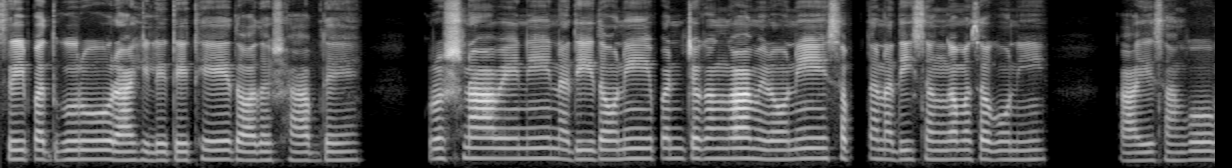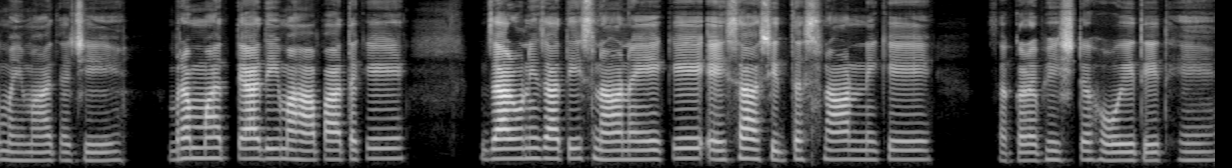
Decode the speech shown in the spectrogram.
श्रीपद्गुरू राहिले तेथे द्वादशाब्दे कृष्णावेणी नदी दोनी पंचगंगा मिळोनी सप्तनदी संगम सगुनी काय सांगो महिमा त्याची ब्रह्महत्यादी महापातके जाळूनी जाती स्नान एके ऐसा सिद्ध स्नान निके सकळ भीष्ट होय तेथे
